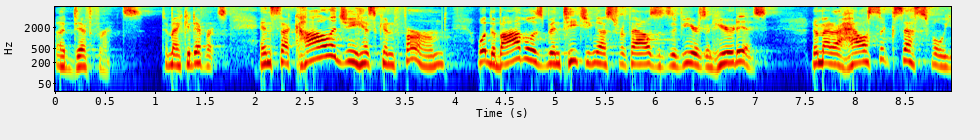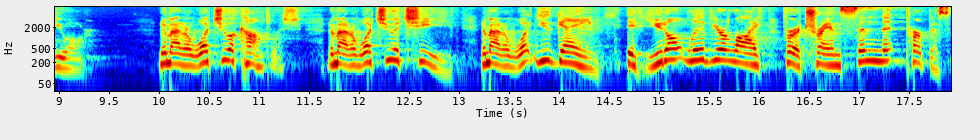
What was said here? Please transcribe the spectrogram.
a difference. To make a difference. And psychology has confirmed what the Bible has been teaching us for thousands of years. And here it is no matter how successful you are, no matter what you accomplish, no matter what you achieve, no matter what you gain, if you don't live your life for a transcendent purpose,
